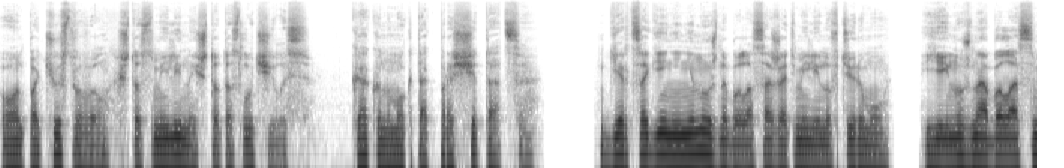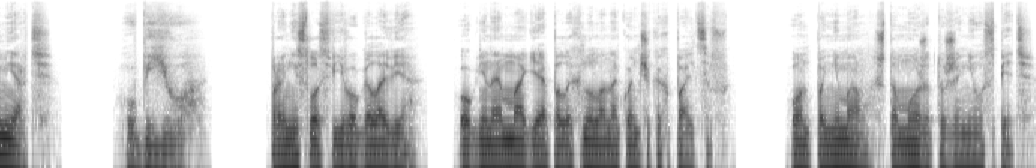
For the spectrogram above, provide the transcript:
Он почувствовал, что с Мелиной что-то случилось. Как он мог так просчитаться? Герцогине не нужно было сажать Мелину в тюрьму. Ей нужна была смерть. «Убью!» Пронеслось в его голове. Огненная магия полыхнула на кончиках пальцев. Он понимал, что может уже не успеть.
